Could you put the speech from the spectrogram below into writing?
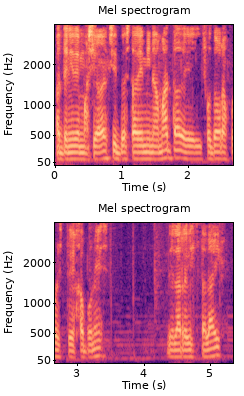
ha tenido demasiado éxito. Esta de Minamata, del fotógrafo este japonés de la revista Life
